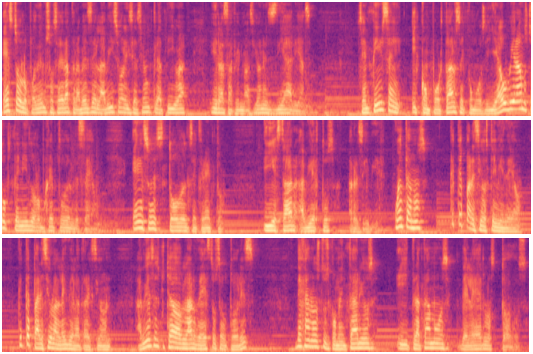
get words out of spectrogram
esto lo podemos hacer a través de la visualización creativa y las afirmaciones diarias. Sentirse y comportarse como si ya hubiéramos obtenido el objeto del deseo. Eso es todo el secreto. Y estar abiertos a recibir. Cuéntanos, ¿qué te pareció este video? ¿Qué te pareció la ley de la atracción? ¿Habías escuchado hablar de estos autores? Déjanos tus comentarios y tratamos de leerlos todos.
